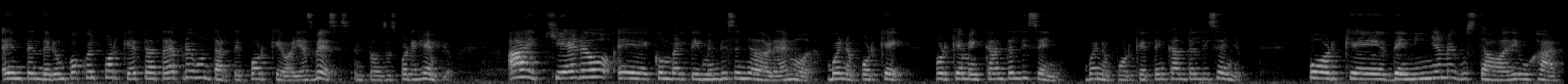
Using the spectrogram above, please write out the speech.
entender un poco el por qué, trata de preguntarte por qué varias veces. Entonces, por ejemplo, ay, quiero eh, convertirme en diseñadora de moda. Bueno, ¿por qué? Porque me encanta el diseño. Bueno, ¿por qué te encanta el diseño? Porque de niña me gustaba dibujar.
